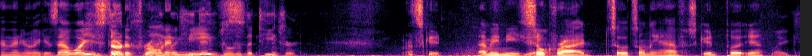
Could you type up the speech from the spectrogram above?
and then you're like, "Is that why you He started throwing but in he knees?" did go to the teacher. That's good. I mean, he still cried, so it's only half as good. But yeah, Like,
